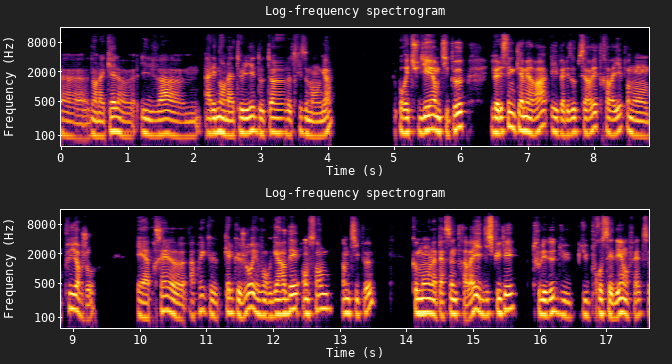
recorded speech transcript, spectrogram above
Euh, dans laquelle euh, il va euh, aller dans l'atelier d'auteur et d'autrice de manga pour étudier un petit peu. Il va laisser une caméra et il va les observer travailler pendant plusieurs jours. Et après, après que quelques jours, ils vont regarder ensemble un petit peu comment la personne travaille et discuter tous les deux du, procédé, en fait,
